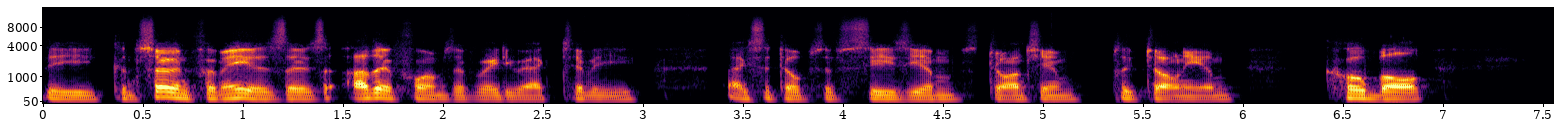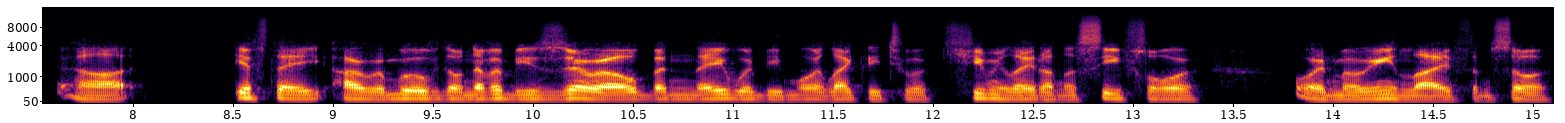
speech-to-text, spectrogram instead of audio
The concern for me is there's other forms of radioactivity, isotopes of cesium, strontium, plutonium, cobalt. Uh, if they are removed, they'll never be zero, but they would be more likely to accumulate on the seafloor or in marine life. And so,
